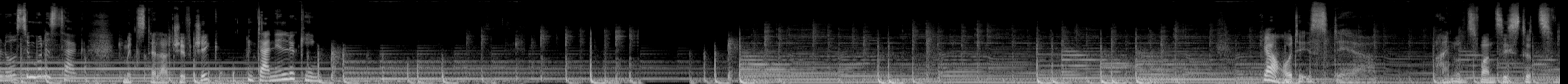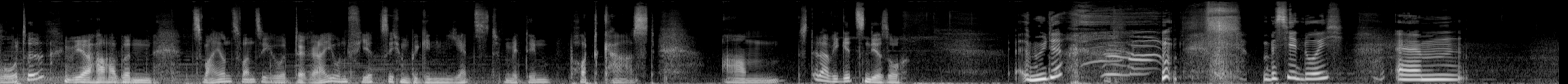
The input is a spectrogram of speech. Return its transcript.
Hallo aus dem Bundestag. Mit Stella Tschiffczyk und Daniel Lücking. Ja, heute ist der 21.02. Wir haben 22.43 Uhr und beginnen jetzt mit dem Podcast. Ähm, Stella, wie geht's denn dir so? Müde? Ein bisschen durch. Ähm,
